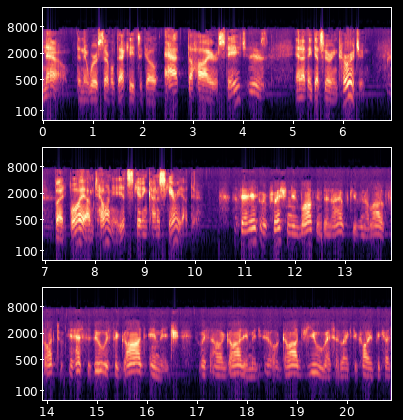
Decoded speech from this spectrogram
now than there were several decades ago at the higher stages. Yeah. And I think that's very encouraging. But boy, I'm telling you, it's getting kind of scary out there. There is repression involved in that I have given a lot of thought to. It has to do with the God image, with our God image, or God view, as I like to call it, because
